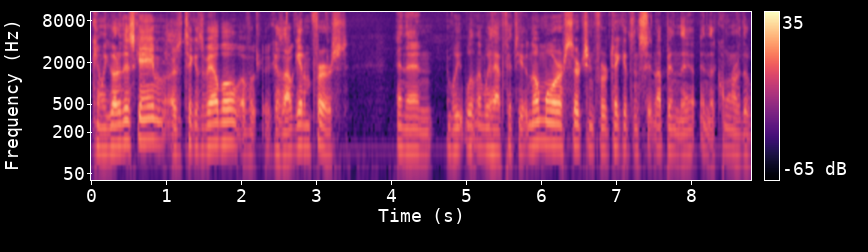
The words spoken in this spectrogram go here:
"Can we go to this game? Are the tickets available?" Because I'll get them first, and then we will then we have 50. No more searching for tickets and sitting up in the in the corner of the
